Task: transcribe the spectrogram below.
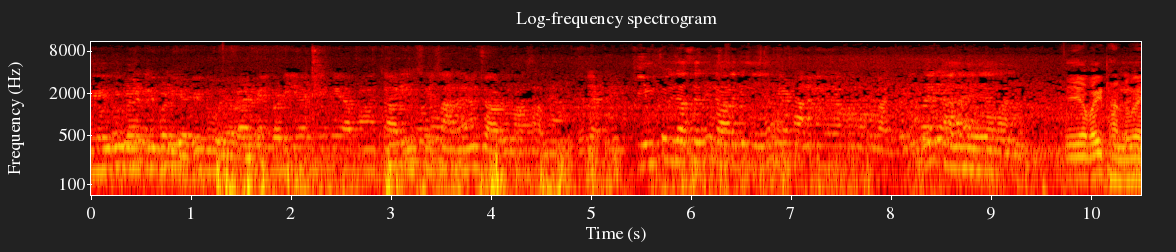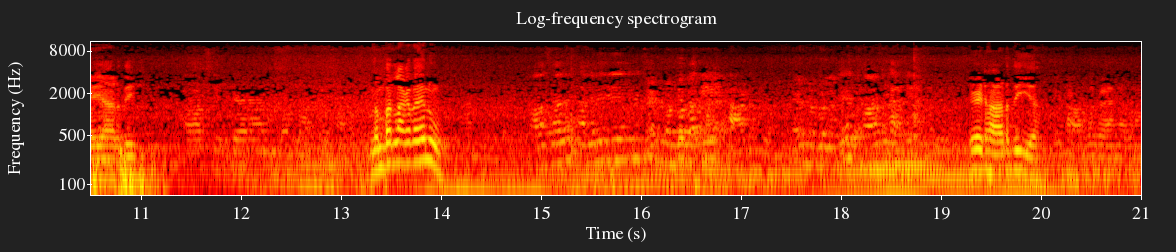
ਇਹਦੀ ਬੈਟਰੀ ਬੜੀ ਹੈ ਜੀ 2000 ਬੈਟਰੀ ਬੜੀ ਹੈ ਜੀ ਕਿ ਆਪਾਂ ਚਾਰਜਿੰਗ ਸਟੇਸ਼ਨ ਦੇ ਚਾਰਜ ਲਾ ਸਕਦੇ ਹਾਂ ਕੀਮਤ ਵੀ ਦੱਸ ਦੀ ਨਾਲ ਕਿੰਨੀ ਹੈ? ਇਹ 98 ਦਾ ਮਾਡਲ ਆ ਜਾਂਦਾ ਇਹ 98 ਵਾਲੀ। ਇਹ ਆ ਬਾਈ 98000 ਦੀ। ਆਰਸੀ ਵਗੈਰਾ ਨੰਬਰ ਲਾ ਕੇ ਨੰਬਰ ਲੱਗਦਾ ਇਹਨੂੰ? ਆ ਸਾਰੇ 98 ਦੀ ਰੇਂਜ ਵਿੱਚ ਨੰਬਰ ਇਹ ਇਹ 68 ਇਹ 68 ਲੱਗੇ ਇਹ 68 ਦੀ ਆ। ਇਹ 68 ਦਾ ਆਪਣਾ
